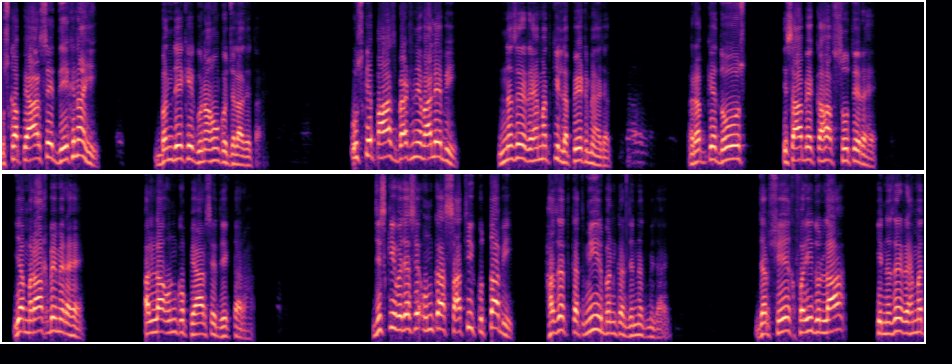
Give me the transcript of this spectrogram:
اس کا پیار سے دیکھنا ہی بندے کے گناہوں کو جلا دیتا ہے۔ اس کے پاس بیٹھنے والے بھی نظر رحمت کی لپیٹ میں آ جاتے رب کے دوست حساب کہف سوتے رہے یا مراقبے میں رہے۔ اللہ ان کو پیار سے دیکھتا رہا۔ جس کی وجہ سے ان کا ساتھی کتا بھی حضرت کتمیر بن کر جنت میں جائے۔ گا جب شیخ فرید اللہ کی نظر رحمت،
